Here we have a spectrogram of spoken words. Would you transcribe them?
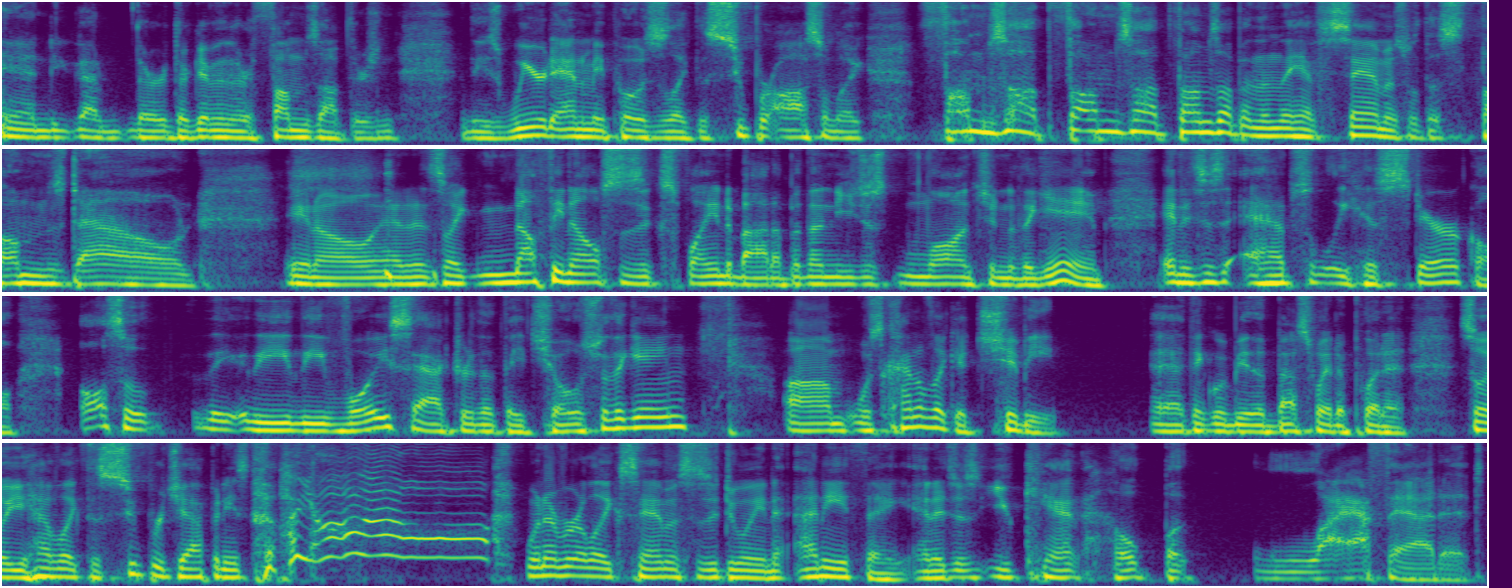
and you got they're they're giving their thumbs up. There's these weird anime poses like the super awesome like thumbs up, thumbs up, thumbs up, and then they have Samus with this thumbs down, you know, and it's like nothing else is explained about it. But then you just launch into the game, and it's just absolutely hysterical. Also, the the the voice actor that they chose for the game um, was kind of like a chibi I think would be the best way to put it. So you have like the super Japanese "Hi-ya!" whenever like Samus is doing anything, and it just you can't help but laugh at it,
